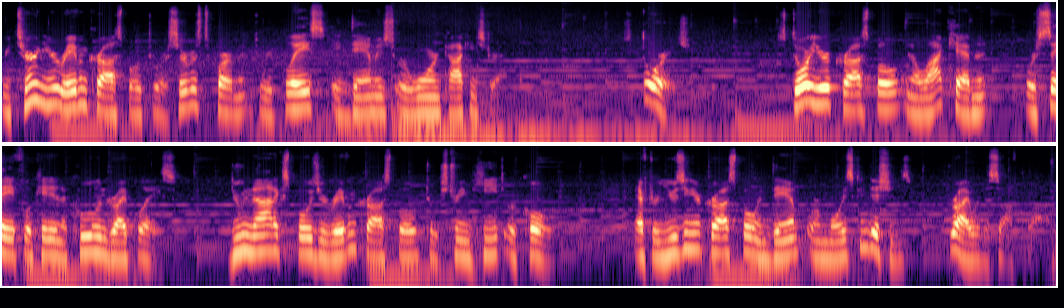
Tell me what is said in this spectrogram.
Return your Ravin crossbow to our service department to replace a damaged or worn cocking strap. Storage. Store your crossbow in a locked cabinet or safe located in a cool and dry place. Do not expose your Ravin crossbow to extreme heat or cold. After using your crossbow in damp or moist conditions, dry with a soft cloth.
